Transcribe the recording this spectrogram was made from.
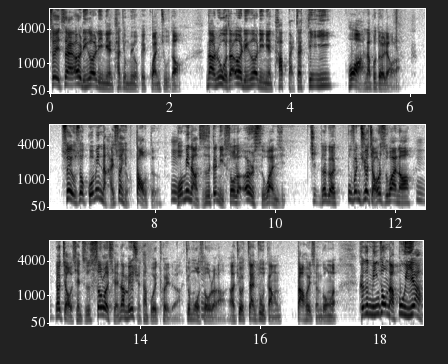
所以在二零二零年他就没有被关注到。那如果在二零二零年他摆在第一，哇，那不得了了。所以我说国民党还算有道德，国民党只是跟你收了二十万几，那个不分区要缴二十万哦，要缴钱，只是收了钱，那没有选上不会退的啦，就没收了啦，啊，就赞助党大会成功了。可是民众党不一样，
